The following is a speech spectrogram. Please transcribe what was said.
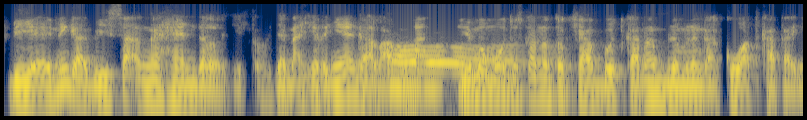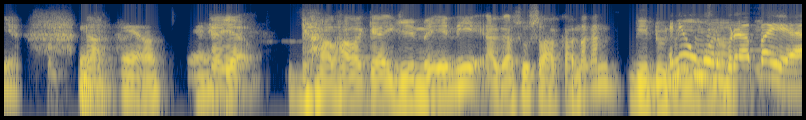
dia ini nggak bisa ngehandle gitu. Dan akhirnya nggak lama Oh. dia memutuskan untuk cabut karena benar-benar nggak kuat katanya. Nah, Oke, oke. Kayak hal-hal kayak gini ini agak susah karena kan di dunia Ini umur berapa ya?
